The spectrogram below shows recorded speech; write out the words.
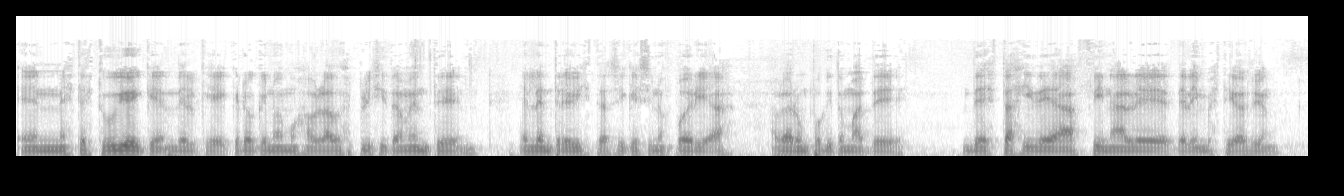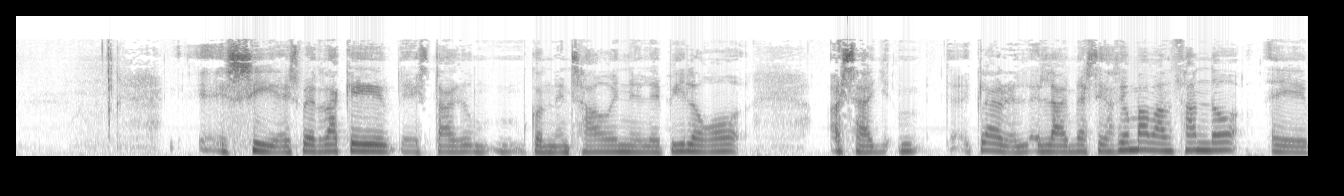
en este estudio y que, del que creo que no hemos hablado explícitamente en, en la entrevista. Así que si nos podrías hablar un poquito más de, de estas ideas finales de la investigación. Eh, sí, es verdad que está condensado en el epílogo. O sea, mm, claro, la investigación va avanzando eh,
